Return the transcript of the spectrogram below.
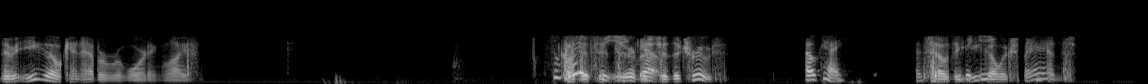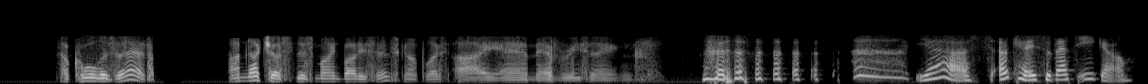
The ego can have a rewarding life so because what is it's the in service to the truth. okay Okay, So the, the e- ego expands. How cool is that? I'm not just this mind-body sense complex. I am everything. yes. Okay, so that's ego.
